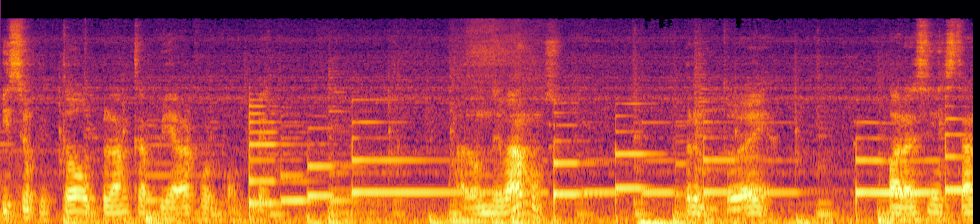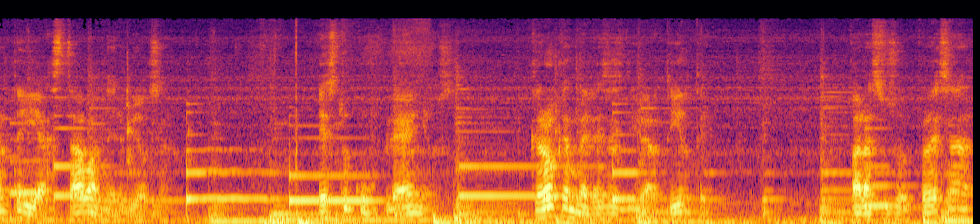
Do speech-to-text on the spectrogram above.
hizo que todo plan cambiara por completo. ¿A dónde vamos? Preguntó ella. Para ese instante ya estaba nerviosa. Es tu cumpleaños. Creo que mereces divertirte. Para su sorpresa,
